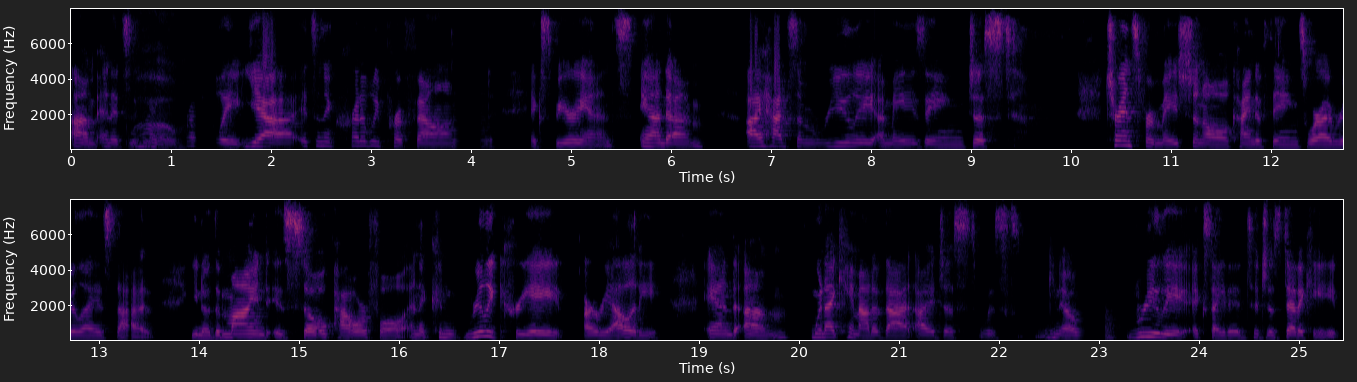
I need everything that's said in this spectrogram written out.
um, and it's incredibly yeah it's an incredibly profound experience and um, i had some really amazing just transformational kind of things where i realized that you know the mind is so powerful and it can really create our reality and um, when I came out of that, I just was, you know, really excited to just dedicate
